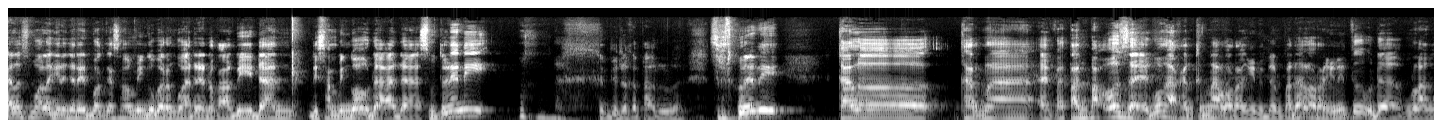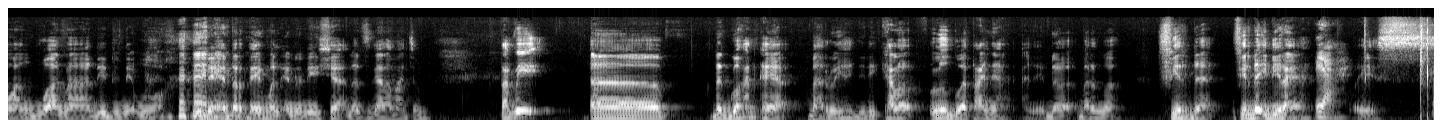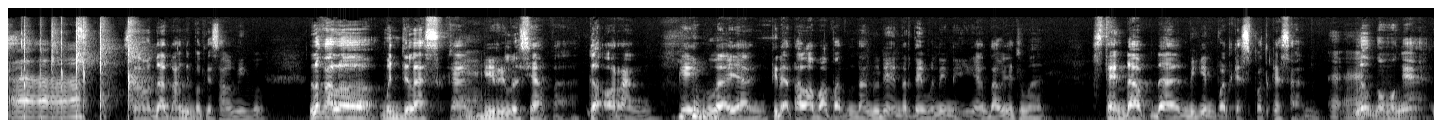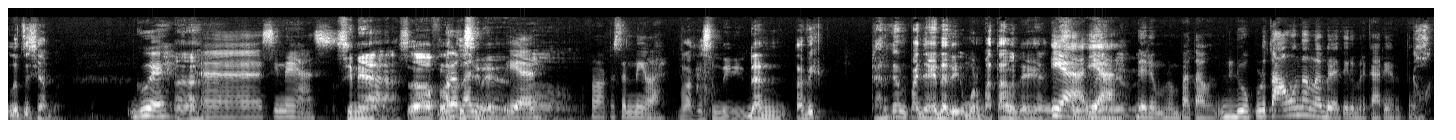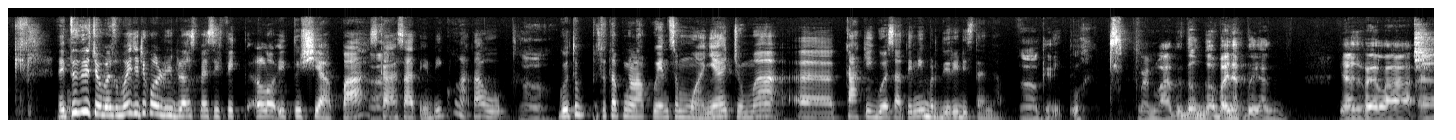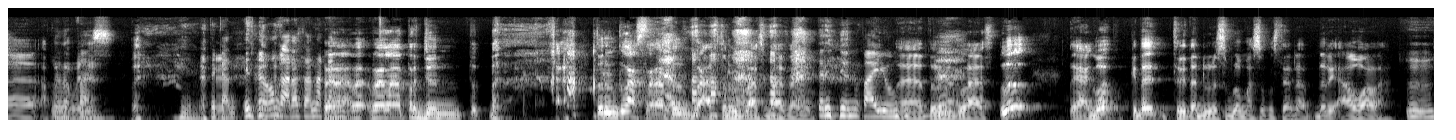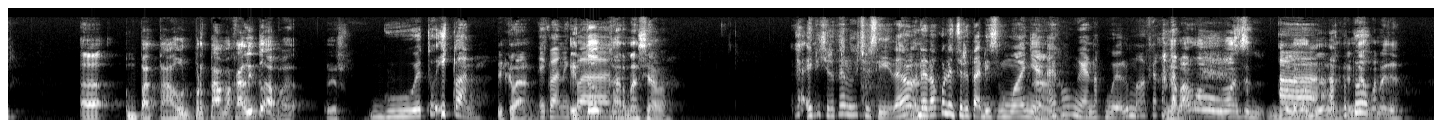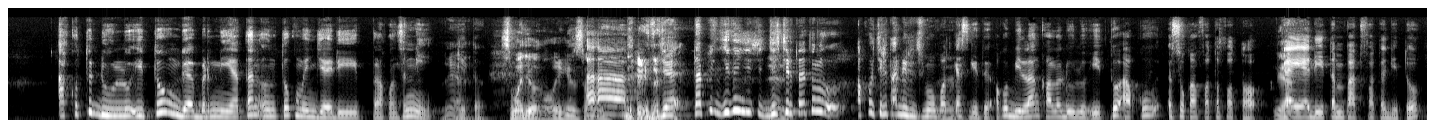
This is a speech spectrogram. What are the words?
Halo semua lagi dengerin podcast Malam Minggu bareng gue Adriano Kalbi dan di samping gue udah ada sebetulnya nih dia udah ketawa dulu. Sebetulnya nih kalau karena eh, apa tanpa Oza ya gue nggak akan kenal orang ini dan padahal orang ini tuh udah melanglang buana di dunia wow, dunia entertainment Indonesia dan segala macam. Tapi eh dan gue kan kayak baru ya jadi kalau lu gue tanya udah bareng gue Firda Firda Indira ya. Iya. Wis. Eh, Selamat datang di podcast Malam Minggu. Lo kalau menjelaskan Iya. diri lo siapa ke orang kayak gua yang tidak tahu apa-apa tentang dunia entertainment ini, yang taunya cuma stand up dan bikin podcast-podcastan. Lo ngomongnya lo tuh siapa? gue eh, sineas. Sineas. Oh, pelaku kan, sineas. Iya, Oh, pelaku seni lah. pelaku seni. Dan tapi karir kan panjang ya dari umur 4 tahun ya yang Iya, iya, ya. dari umur 4 tahun. Di 20 tahunan lah berarti udah berkarir tuh. Gokil. Nah itu tuh coba semuanya jadi kalau dibilang spesifik lo itu siapa sekarang saat ini gue nggak tahu. Oh. Gue tuh tetap ngelakuin semuanya cuma eh, kaki gue saat ini berdiri di stand up. Ah, Oke. Uh, keren banget itu nggak banyak tuh yang yang rela eh, apa namanya? Ngelepas. Itu kan, itu emang ke arah sana kan. rela, rela terjun turun kelas rela turun kelas turun kelas bahasanya Terjun payung. nah, turun kelas lu ya gua kita cerita dulu sebelum masuk ke stand up dari awal lah Mm. Eh, empat tahun pertama kali itu apa Wir? Gue tuh iklan. iklan Iklan, itu iklan. karena siapa ini cerita lucu sih. Dan, dan aku udah cerita di semuanya. Hmm. Eh kok nggak enak gue? Lu maaf ya kakak. apa-apa ngomong ngomong boleh kok Ah, bilang aku tuh- nyaman aja Aku tuh dulu itu nggak berniatan untuk menjadi pelakon seni Ya. gitu. semua juga ngomongnya gitu soalnya Ah, ja- tapi jadi jadi cerita itu aku cerita di semua podcast gitu. Aku bilang kalau dulu itu aku suka foto-foto Ya. kayak di tempat foto gitu.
